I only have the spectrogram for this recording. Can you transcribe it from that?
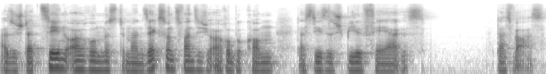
Also statt 10 Euro müsste man 26 Euro bekommen, dass dieses Spiel fair ist. Das war's.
